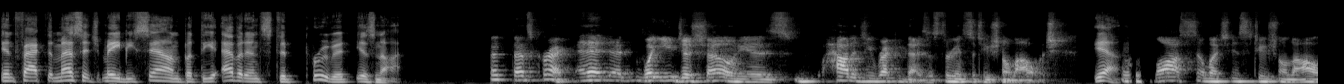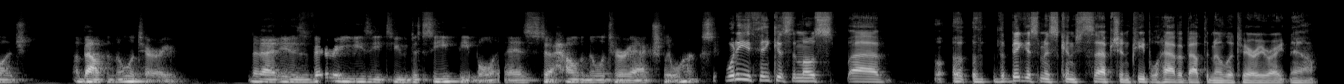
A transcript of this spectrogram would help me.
in fact, the message may be sound, but the evidence to prove it is not. That, that's correct. And it, it, what you've just shown is how did you recognize this through institutional knowledge? Yeah. We've lost so much institutional knowledge about the military that it is very easy to deceive people as to how the military actually works. What do you think is the most uh, uh, the biggest misconception people have about the military right now?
